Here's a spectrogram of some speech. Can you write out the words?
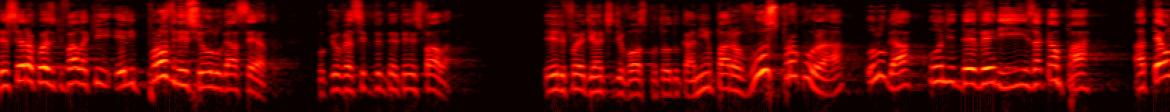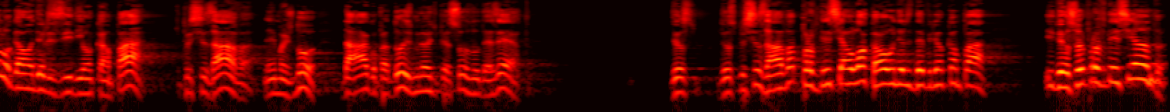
Terceira coisa que fala aqui, ele providenciou o lugar certo, porque o versículo 33 fala: Ele foi adiante de vós por todo o caminho para vos procurar o lugar onde deveríeis acampar. Até o lugar onde eles iriam acampar, que precisava, né, imaginou, dar água para dois milhões de pessoas no deserto. Deus, Deus precisava providenciar o local onde eles deveriam acampar. E Deus foi providenciando.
